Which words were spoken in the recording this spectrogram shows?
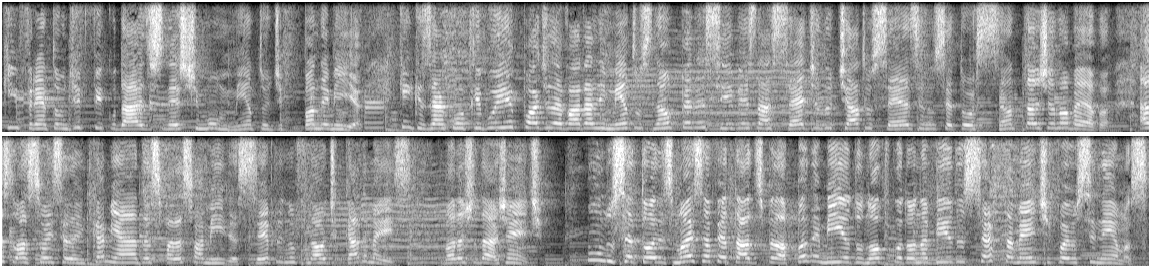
que enfrentam dificuldades neste momento de pandemia. Quem quiser contribuir pode levar alimentos não perecíveis na sede do Teatro SESI no setor Santa Genoveva. As doações serão encaminhadas para as famílias, sempre no final de cada mês. Bora ajudar, gente! Um dos setores mais afetados pela pandemia do novo coronavírus certamente foi os cinemas.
